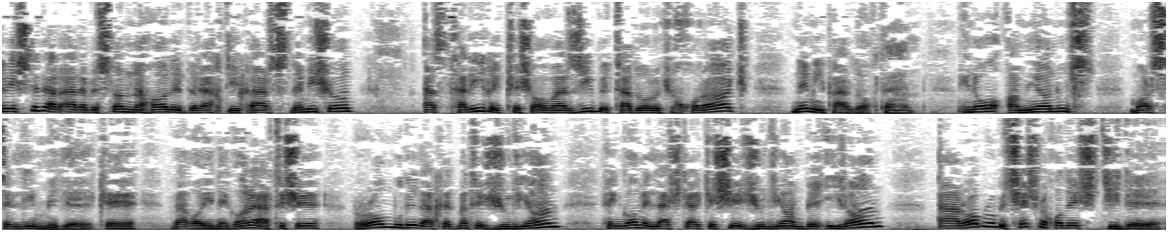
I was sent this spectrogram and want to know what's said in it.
نوشته در عربستان نهال درختی قرص نمی‌شد. از طریق کشاورزی به تدارک خوراک نمی پرداختن اینو آمیانوس مارسلین میگه که وقای نگار ارتش روم بوده در خدمت جولیان. هنگام لشکرکشی جولیان به ایران اعراب رو به چشم خودش دیده.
